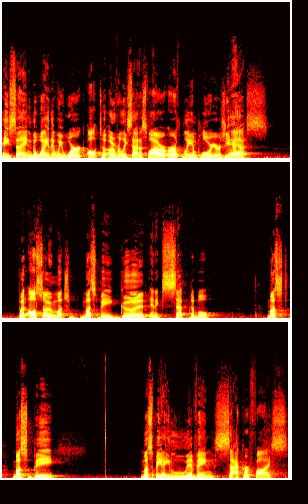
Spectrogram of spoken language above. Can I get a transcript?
he's saying the way that we work ought to overly satisfy our earthly employers, yes, but also much, must be good and acceptable, must, must be must be a living sacrifice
